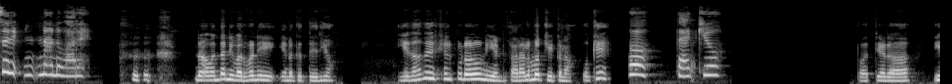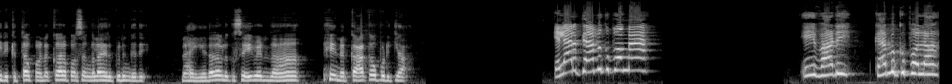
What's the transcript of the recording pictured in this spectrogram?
சரி நான் வரேன். நான் வந்தா நீ வருவனே எனக்கு தெரியும். ஏதாவது ஹெல்ப் பண்ணாலும் நீ எனக்கு தாராளமா கேட்கலாம் ஓகே தேங்க்யூ பாத்தியாடா இதுக்கு தான் பணக்கார பசங்களா இருக்குதுங்குது. நான் ஏதாவது அவளுக்கு செய்வேன் தான் என்ன காக்கா பிடிக்கா. எல்லாரும் கேமுக்கு போங்க. ஏய் வாடி கேமுக்கு போலாம்.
